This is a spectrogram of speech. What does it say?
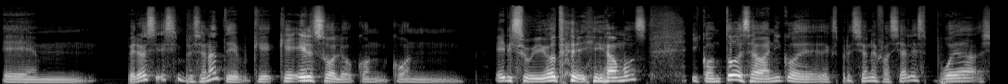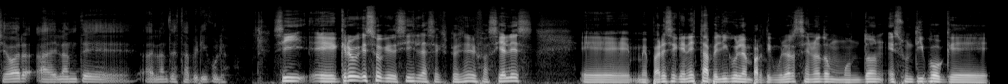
Em, pero es, es impresionante que, que él solo, con, con él y su bigote, digamos, y con todo ese abanico de, expresiones faciales, pueda llevar adelante, adelante esta película. Sí, eh, creo que eso que decís, las expresiones faciales, eh, me parece que en esta película en particular se nota un montón. Es un tipo que,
